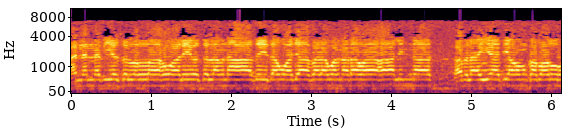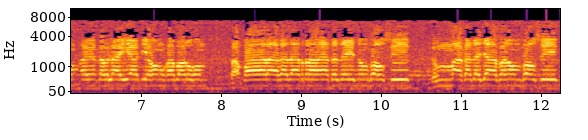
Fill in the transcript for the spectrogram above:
أن النبي صلى الله عليه وسلم نهى زيدا وجعفر وابن رواها للناس قبل أن يأتيهم خبرهم أي قبل أن يأتيهم خبرهم. فقال أخذ الراية زيد فأصيب ثم أخذ جعفر فأصيب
